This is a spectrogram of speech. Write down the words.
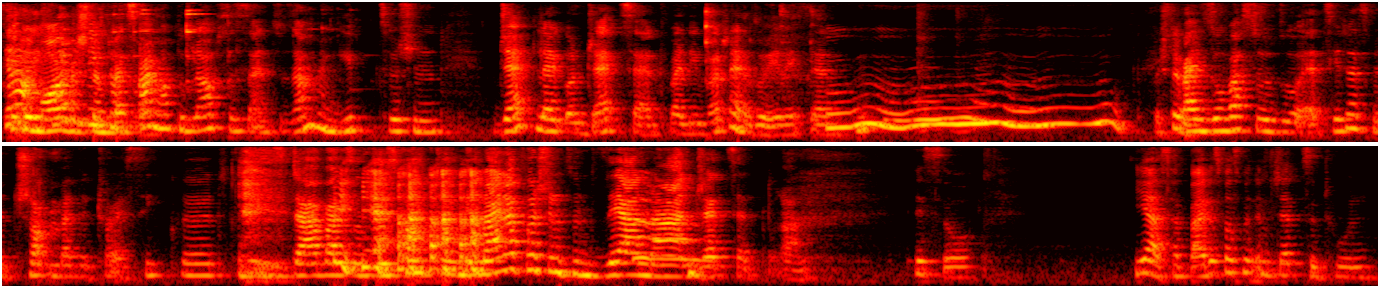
Genau, ich morgen wollte dich bestimmt noch fragen, ob du glaubst, dass es einen Zusammenhang gibt zwischen Jetlag und Jetset, weil die Wörter ja so ähnlich sind. Bestimmt. Weil so, was du so erzählt hast mit Shoppen bei Victoria's Secret, Starbucks und so, das kommt in meiner Vorstellung so sehr nah an Jetset dran. Ist so. Ja, es hat beides was mit dem Jet zu tun.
